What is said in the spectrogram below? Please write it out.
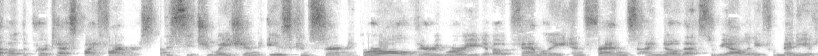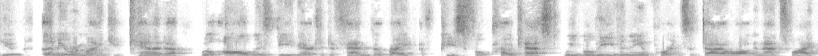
about the protest by farmers. The situation is concerning. We're all very worried about family and friends. I know that's the reality for many of you. Let me remind you Canada will always be there to defend the right of peaceful protest. We believe in the importance of dialogue, and that's why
